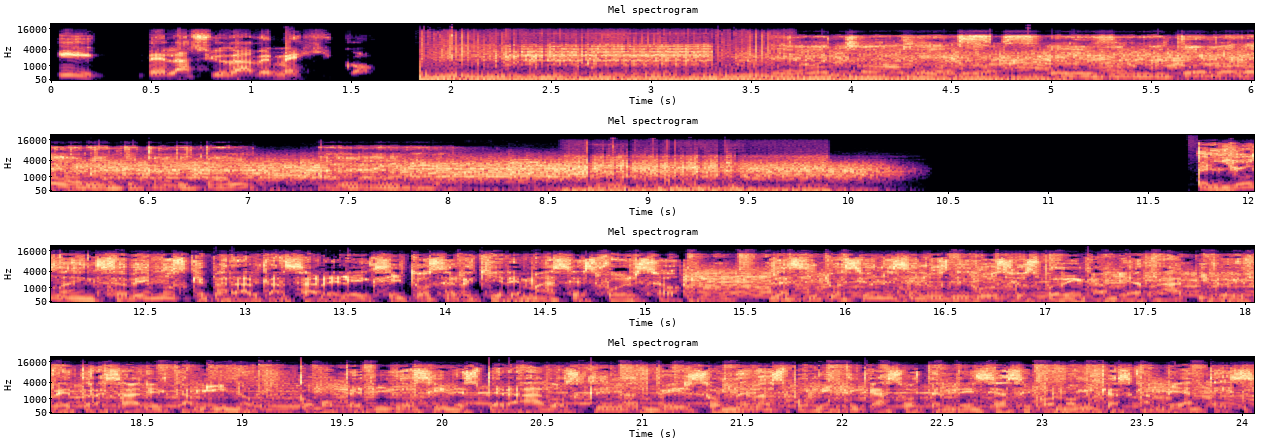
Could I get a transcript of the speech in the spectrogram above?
y de la Ciudad de México. De 8 a 10, el informativo de Oriente Capital al aire. En Uline sabemos que para alcanzar el éxito se requiere más esfuerzo. Las situaciones en los negocios pueden cambiar rápido y retrasar el camino, como pedidos inesperados, clima adverso, nuevas políticas o tendencias económicas cambiantes.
